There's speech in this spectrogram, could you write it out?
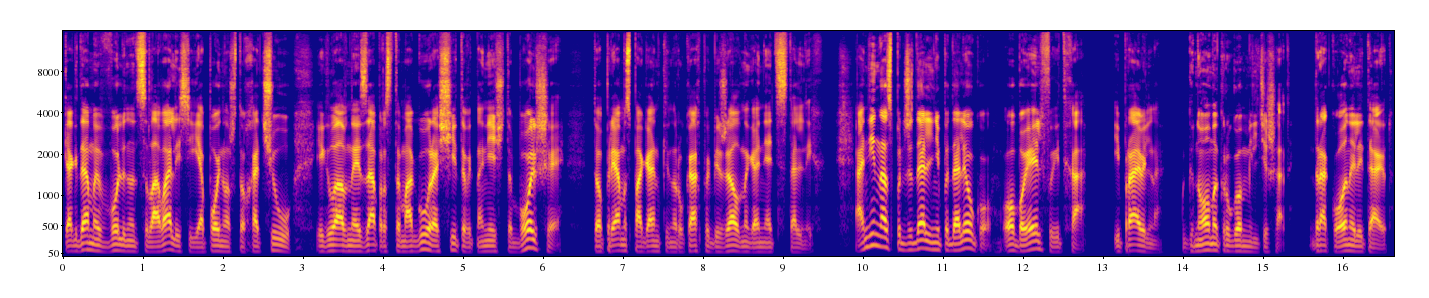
Когда мы в волю нацеловались, и я понял, что хочу, и, главное, запросто могу рассчитывать на нечто большее, то прямо с поганки на руках побежал нагонять остальных. Они нас поджидали неподалеку, оба эльфы и тха. И правильно, Гномы кругом мельтешат, драконы летают.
